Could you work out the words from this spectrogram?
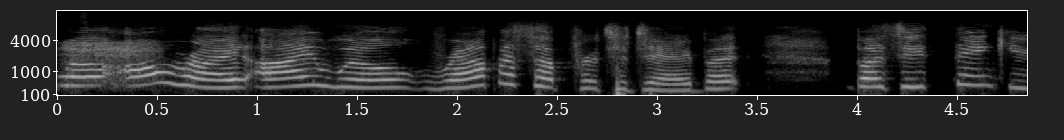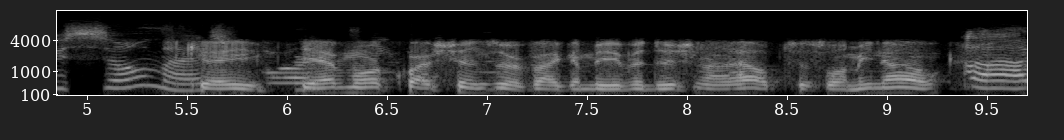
Well, all right. I will wrap us up for today. But Buzzy, thank you so much. okay, if you have more questions or if I can be of additional help, just let me know. uh,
